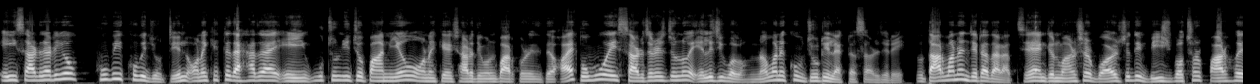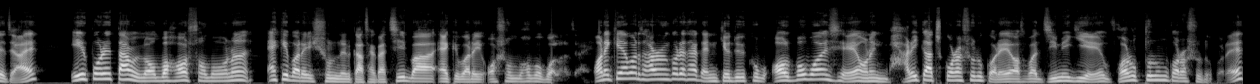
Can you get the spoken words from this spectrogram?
এই সার্জারিও খুবই খুবই জটিল। অনেক ক্ষেত্রে দেখা যায় এই উঁচু নিচু পা নিয়েও অনেকে সারা জীবন পার করে দিতে হয়। তবুও এই সার্জারির জন্য এলিজিবল না মানে খুব জটিল একটা সার্জারি তো তার মানে যেটা দাঁড়াচ্ছে, একজন মানুষের বয়স যদি বিশ বছর পার হয়ে যায় এরপরে তার লম্বা হওয়ার সম্ভাবনা একেবারেই শূন্যের কাছাকাছি বা একেবারেই অসম্ভবও বলা যায়। অনেকে আবার ধারণা করে থাকেন কেউ যদি খুব অল্প বয়সে অনেক ভারী কাজ করা শুরু করে অথবা জিমে গিয়ে ভর উত্তোলন করা শুরু করে,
